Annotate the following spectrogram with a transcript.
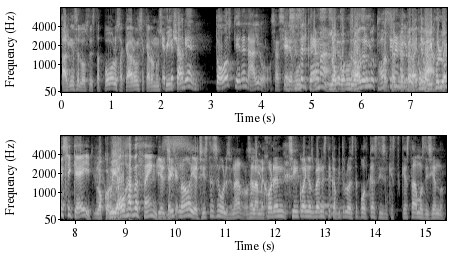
Alguien se los destapó, lo sacaron, sacaron un Es que screenshot. también, todos tienen algo. O sea, si Ese le es el buscas, tema. si Lo buscas, todos Pero- tienen pero- algo. pero Como va. dijo Lo- Louis C.K. lo We all have a thing. Y el, chiste, que- no, y el chiste es evolucionar. O sea, a lo mejor en cinco años ven este capítulo de este podcast y dicen, ¿qué, qué estábamos diciendo?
